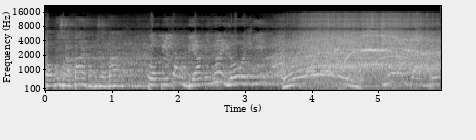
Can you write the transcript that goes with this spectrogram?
ขอภาษาใต้ขอภาษาใต้เกลือปีถังเบียร์ไม่เหนื่อยเลยนี้เฮ้ยเนื่อยอย่างแรง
